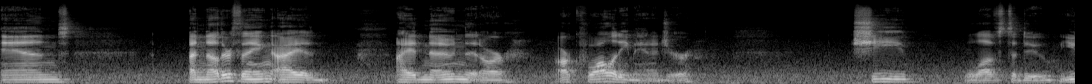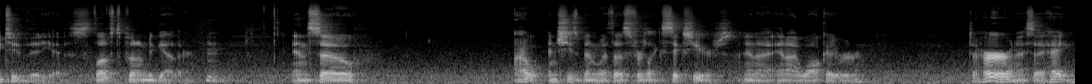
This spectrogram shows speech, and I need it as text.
And another thing, I had I had known that our our quality manager, she loves to do YouTube videos, loves to put them together. And so I and she's been with us for like 6 years and I and I walk over to her and I say, "Hey,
